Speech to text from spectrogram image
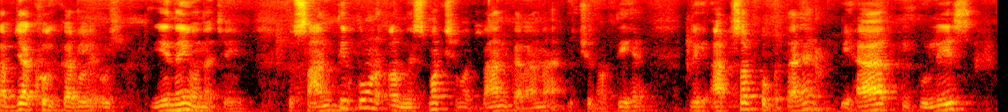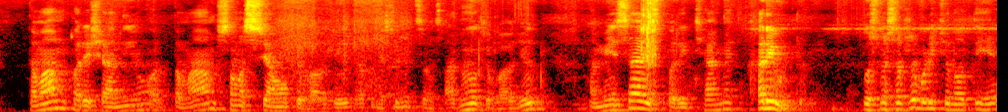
कब्जा खुद कर ले उस ये नहीं होना चाहिए। तो शांतिपूर्ण और निष्पक्ष मतदान कराना एक चुनौती है। लेकिन आप सबको पता है बिहार की पुलिस तमाम परेशानियों और तमाम समस्याओं के बावजूद अपने सीमित संसाधनों के बावजूद हमेशा इस परीक्षा में खरी उतरी। उसमें सबसे बड़ी चुनौती है,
